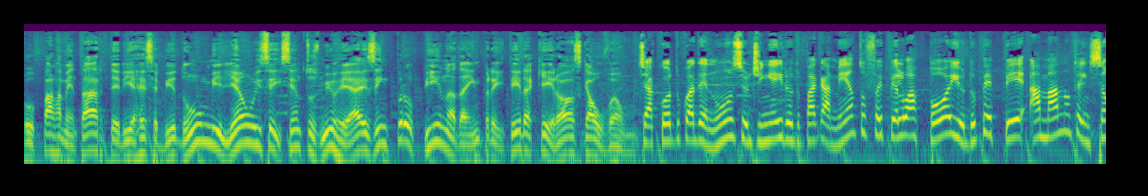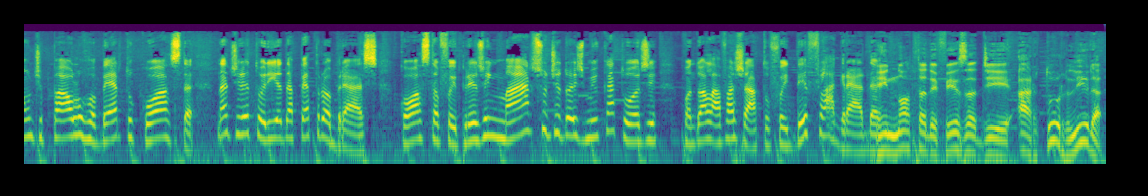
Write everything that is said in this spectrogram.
o parlamentar teria recebido 1 milhão e 600 mil reais em propina da empreiteira Queiroz Galvão. De acordo com a denúncia, o dinheiro do pagamento foi pelo apoio do PP à manutenção de Paulo Roberto Costa na diretoria da Petrobras. Costa foi preso em março de 2014, quando a Lava Jato foi deflagrada. Em nota, defesa de Arthur Lira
